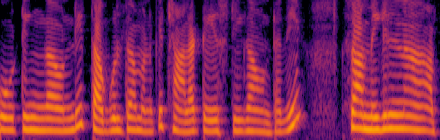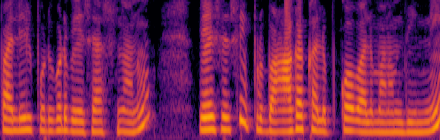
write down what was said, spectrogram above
కోటింగ్గా ఉండి తగులుతా మనకి చాలా టేస్టీగా ఉంటుంది. సో ఆ మిగిలిన పల్లీల పొడి కూడా వేసేస్తున్నాను. వేసేసి ఇప్పుడు బాగా కలుపుకోవాలి మనం దీన్ని.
